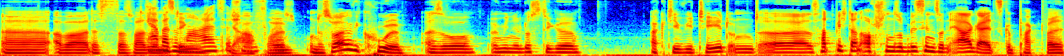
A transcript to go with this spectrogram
äh, aber das, das war so Ja, ein aber so Ding. mal ist ja ja, schon voll. Und das war irgendwie cool. Also irgendwie eine lustige Aktivität und äh, es hat mich dann auch schon so ein bisschen so ein Ehrgeiz gepackt, weil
